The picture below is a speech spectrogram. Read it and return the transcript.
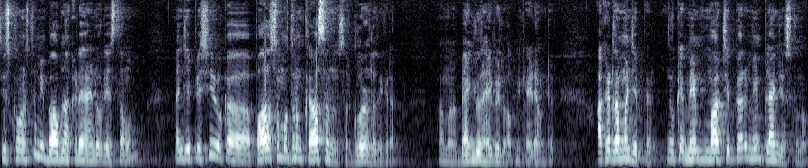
తీసుకొని వస్తే మీ బాబుని అక్కడే హ్యాండ్ ఓవర్ చేస్తాము అని చెప్పేసి ఒక పాల సముద్రం క్రాస్ అని ఉంది సార్ గోరంట్ల దగ్గర. మన బెంగళూరు హైవేలో మీకు ఐడియా ఉంటుంది. అక్కడ రమ్మని చెప్పారు. ఓకే మేము మాకు చెప్పారు మేము ప్లాన్ చేసుకున్నాం.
